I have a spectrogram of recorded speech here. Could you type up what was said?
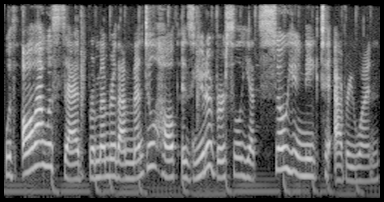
With all that was said, remember that mental health is universal yet so unique to everyone.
